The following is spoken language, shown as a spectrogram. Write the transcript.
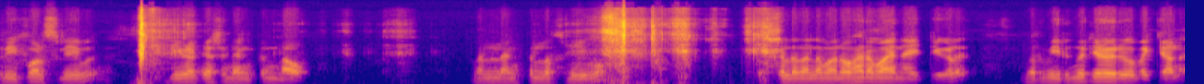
ത്രീ ഫോർ സ്ലീവ് സ്ലീവ് അത്യാവശ്യം ലെങ്ത് ഉണ്ടാവും. നല്ല ലെങ്ത് ഉള്ള സ്ലീവും ഒക്കെയുള്ള നല്ല മനോഹരമായ നൈറ്റികൾ വെറും ഇരുന്നൂറ്റി എഴുപത് രൂപയ്ക്കാണ്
